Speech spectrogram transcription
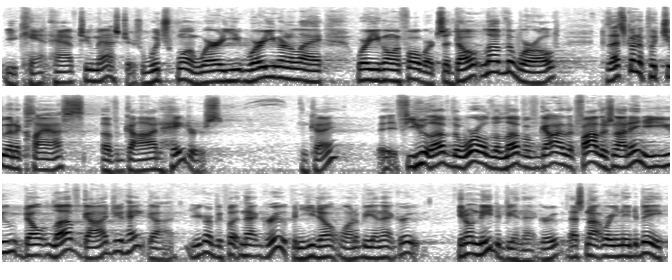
You can't have two masters. Which one? Where are you, where are you going to lay? Where are you going forward? So don't love the world because that's going to put you in a class of God haters. Okay? If you love the world, the love of God, the Father's not in you, you don't love God, you hate God. You're going to be put in that group, and you don't want to be in that group. You don't need to be in that group. That's not where you need to be.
